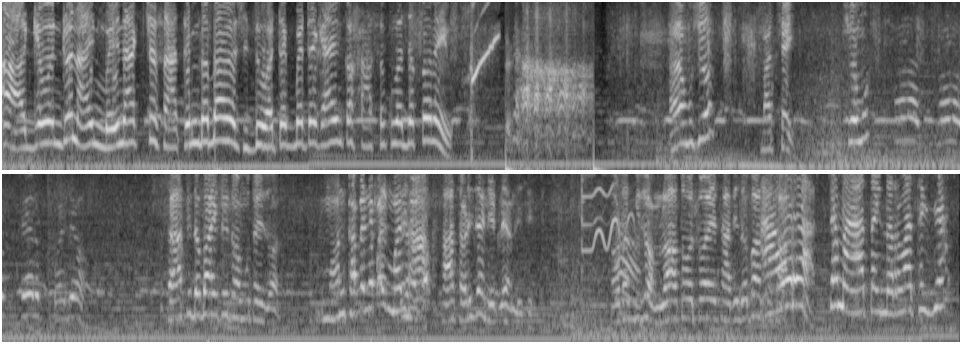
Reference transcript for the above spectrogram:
આ આગેવન જો ને આઈને મહી નાખશે સાતીમ દબાવે સીધું અટક બટક આઈને તો હાસુકલો જતો રહ્યો હા હું શું મચ્છઈ શું હું થોડો થોડો ફેર પડ્યો સાથી દબાઈ તો હું થઈ જાત મન ખબર નહીં પડી મરી હા હા સડી જાય ને એટલે આમ લીધે ઓટો બીજો હમલો આવતો હોય તો એ સાથી દબાવતો આવરા ચમ આ તઈ નરવા થઈ ગયા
